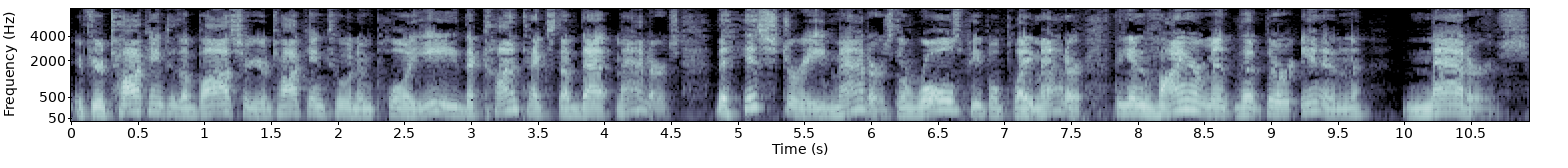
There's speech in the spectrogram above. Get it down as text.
if you're talking to the boss or you're talking to an employee, the context of that matters. The history matters. The roles people play matter. The environment that they're in matters.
